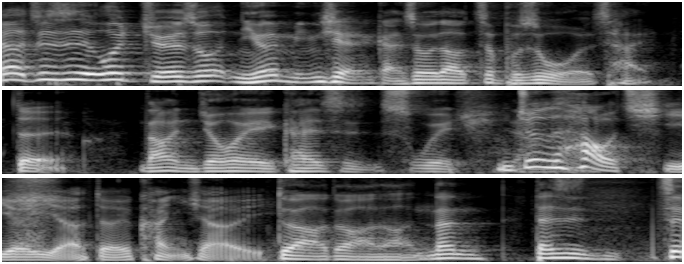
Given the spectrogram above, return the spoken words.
有，就是会觉得说，你会明显的感受到这不是我的菜，对，然后你就会开始 switch，你就是好奇而已啊，对，看一下而已，对啊，对啊，对啊，那但是这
